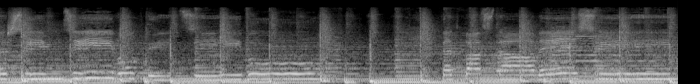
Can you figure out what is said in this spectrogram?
Satversim dzīvu ticību, kad pastāvēsim.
